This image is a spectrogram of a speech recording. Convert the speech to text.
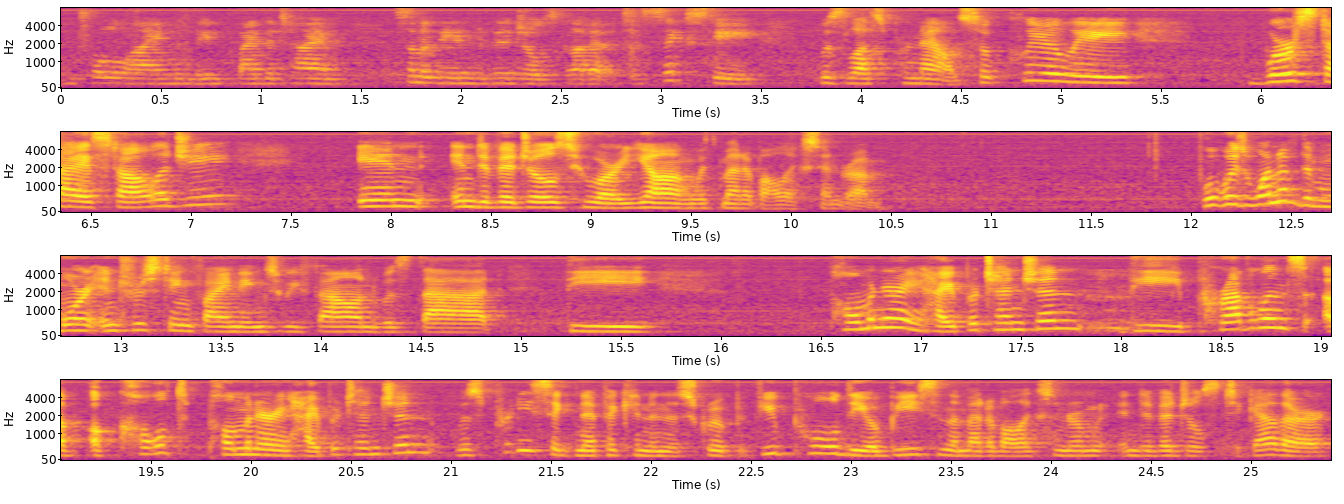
control line when they, by the time some of the individuals got up to 60 was less pronounced. So clearly, worse diastology in individuals who are young with metabolic syndrome. What was one of the more interesting findings we found was that the pulmonary hypertension, the prevalence of occult pulmonary hypertension was pretty significant in this group. If you pooled the obese and the metabolic syndrome individuals together,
